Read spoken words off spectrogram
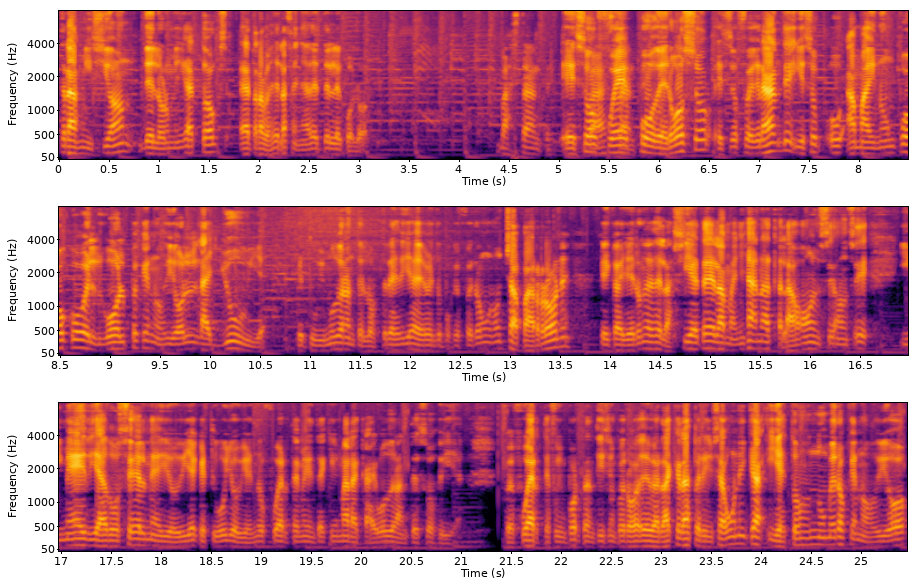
transmisión del Hormiga Talks a través de la señal de Telecolor. Bastante. Eso fue poderoso, eso fue grande y eso amainó un poco el golpe que nos dio la lluvia que tuvimos durante los tres días de evento, porque fueron unos chaparrones que cayeron desde las 7 de la mañana hasta las 11, 11 y media, 12 del mediodía, que estuvo lloviendo fuertemente aquí en Maracaibo durante esos días. Fue fuerte, fue importantísimo, pero de verdad que la experiencia única y estos números que nos dio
